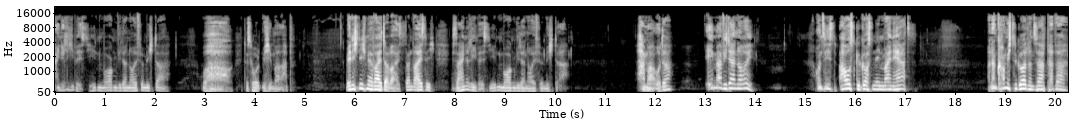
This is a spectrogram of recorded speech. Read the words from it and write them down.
deine Liebe ist jeden Morgen wieder neu für mich da. Wow, das holt mich immer ab. Wenn ich nicht mehr weiter weiß, dann weiß ich, seine Liebe ist jeden Morgen wieder neu für mich da. Hammer, oder? Immer wieder neu. Und sie ist ausgegossen in mein Herz. Und dann komme ich zu Gott und sage, Papa,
